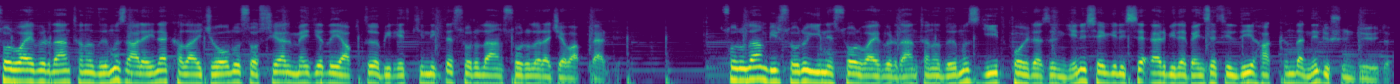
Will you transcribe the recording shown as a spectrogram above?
Survivor'dan tanıdığımız Aleyna Kalaycıoğlu sosyal medyada yaptığı bir etkinlikte sorulan sorulara cevap verdi. Sorulan bir soru yine Survivor'dan tanıdığımız Yiğit Poyraz'ın yeni sevgilisi Erbil'e benzetildiği hakkında ne düşündüğüydü.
